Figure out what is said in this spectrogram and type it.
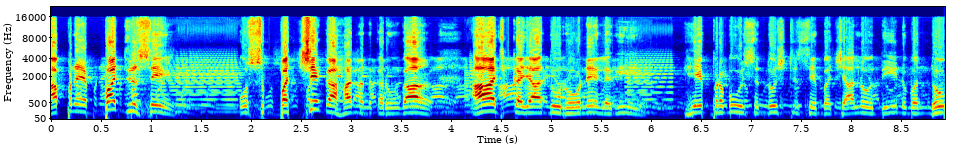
अपने वज्र से उस बच्चे का हनन करूँगा। आज कयादू रोने लगी, हे प्रभु, इस दुष्ट से बचा लो दीन बंधु।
